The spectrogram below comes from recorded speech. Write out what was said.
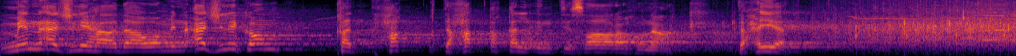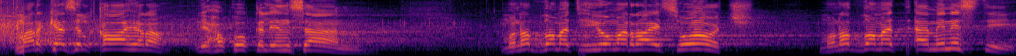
من أجل هذا ومن أجلكم قد حق تحقق الانتصار هناك. تحية. مركز القاهرة لحقوق الإنسان. منظمة Human Rights Watch منظمة Amnesty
